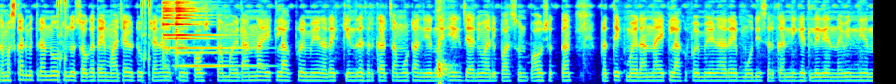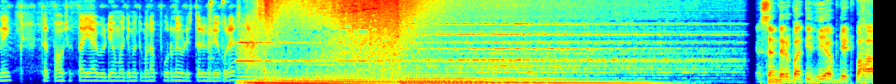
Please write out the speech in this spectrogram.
नमस्कार मित्रांनो तुमचं स्वागत आहे माझ्या यूट्यूब चॅनलवरती पाहू शकता महिलांना एक लाख रुपये मिळणार आहे. केंद्र सरकारचा मोठा निर्णय एक जानेवारीपासून पाहू शकता प्रत्येक महिलांना एक लाख रुपये मिळणार आहे. मोदी सरकारने घेतलेले नवीन निर्णय. तर पाहू शकता या व्हिडिओमध्ये मी तुम्हाला पूर्ण व्हिडिओ तर व्हिडिओ करूया. संदर्भातील ही अपडेट पहा.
